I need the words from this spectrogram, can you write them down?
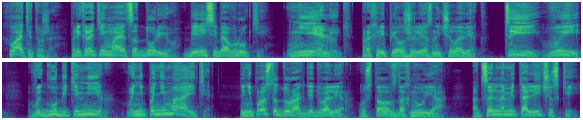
Хватит уже. Прекрати маяться дурью, бери себя в руки. «Нелюдь!» – прохрипел железный человек. «Ты, вы, вы губите мир, вы не понимаете. «Ты не просто дурак, дядь Валер», — устало вздохнул я, «а цельнометаллический,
